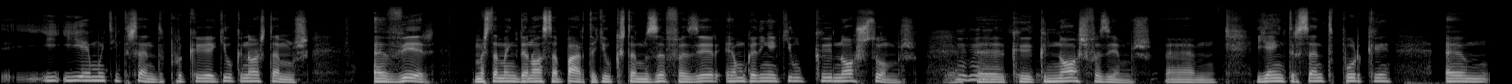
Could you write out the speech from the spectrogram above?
e, e é muito interessante porque aquilo que nós estamos a ver, mas também da nossa parte, aquilo que estamos a fazer é um bocadinho aquilo que nós somos, uh, que, que nós fazemos. Um, e é interessante porque um,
